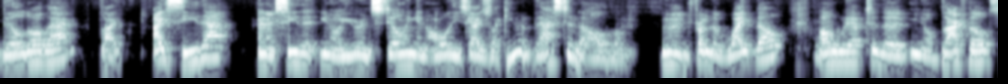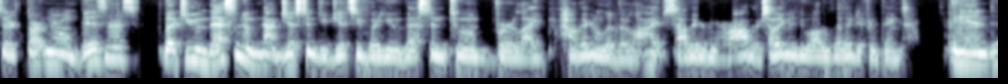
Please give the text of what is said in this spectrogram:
build all that. Like I see that, and I see that you know you're instilling in all these guys. Like you invest into all of them. Mm, from the white belt all the way up to the you know black belts that are starting their own business but you invest in them not just in jujitsu, but you invest into them for like how they're going to live their lives, how they're going to be fathers, how they're going to do all these other different things. And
